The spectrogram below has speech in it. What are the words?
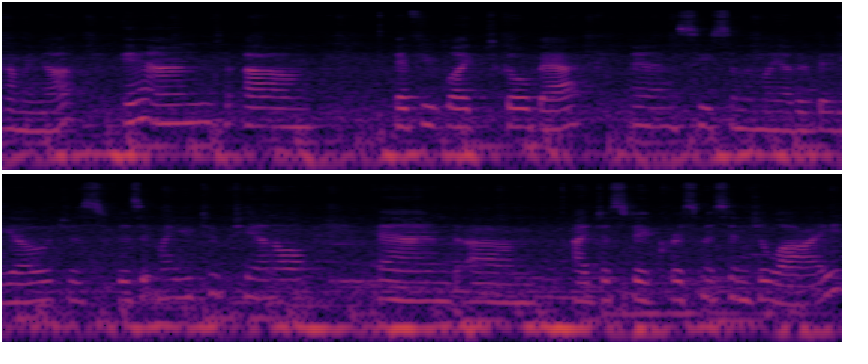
coming up. And um, if you'd like to go back and see some of my other video, just visit my YouTube channel. And um, I just did Christmas in July.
